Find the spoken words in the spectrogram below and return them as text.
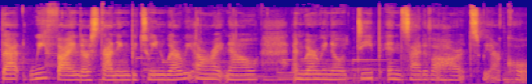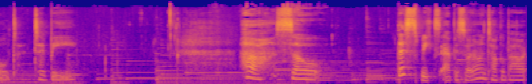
that we find are standing between where we are right now and where we know deep inside of our hearts we are called to be. Huh, so this week's episode, I want to talk about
